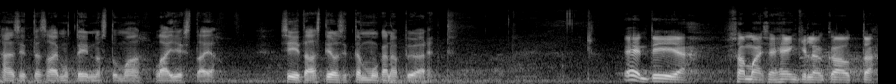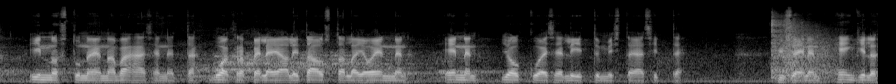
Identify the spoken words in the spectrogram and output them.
hän sitten sai mut innostumaan lajista ja siitä asti on sitten mukana pyöritty. En tiedä. Samaisen henkilön kautta innostuneena vähän sen, että vuokrapelejä oli taustalla jo ennen, ennen joukkueeseen liittymistä ja sitten kyseinen henkilö,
